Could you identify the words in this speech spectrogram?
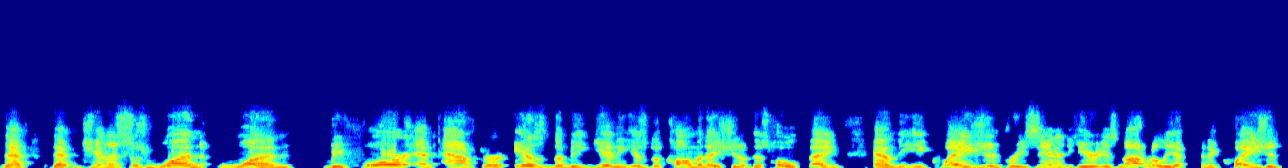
that that Genesis one one before and after is the beginning, is the culmination of this whole thing. And the equation presented here is not really a, an equation,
